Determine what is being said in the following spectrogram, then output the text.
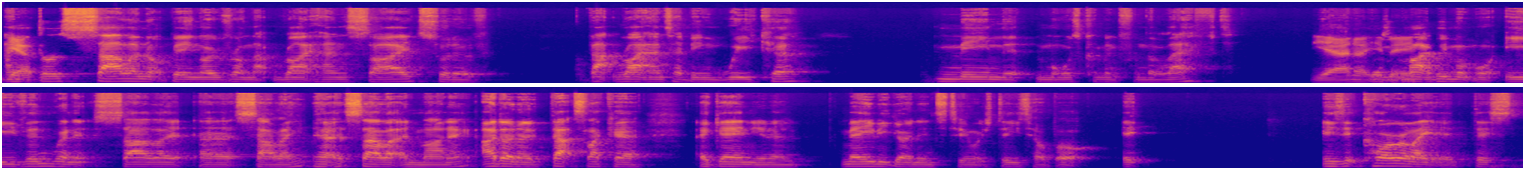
And yep. does Salah not being over on that right hand side, sort of that right hand side being weaker, mean that more's coming from the left? Yeah, I know It might be more even when it's Salah, uh, Salah, uh, Salah and Mane. I don't know. That's like a again, you know, maybe going into too much detail, but is it correlated this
